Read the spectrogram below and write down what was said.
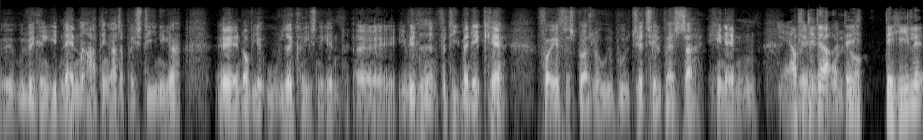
øh, udvikling i den anden retning, altså prisstigninger, øh, når vi er ude af krisen igen. Øh, I virkeligheden, fordi man ikke kan få efterspørgsel og udbud til at tilpasse sig hinanden. Ja, og fordi øh, der, det, det hele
